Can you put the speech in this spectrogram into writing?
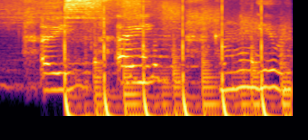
Are you, are you coming here with me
